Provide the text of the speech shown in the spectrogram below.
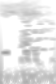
Thank you.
